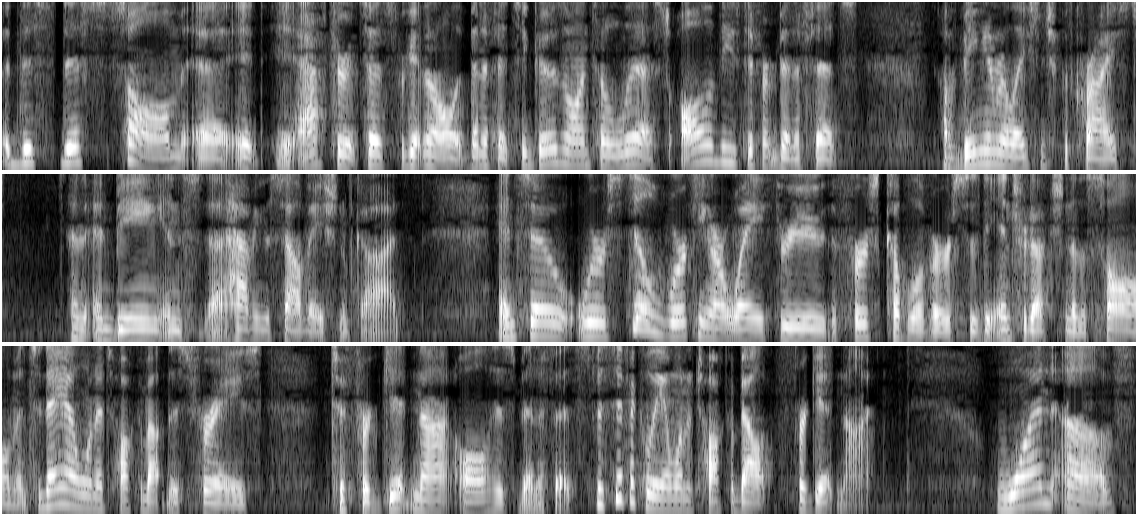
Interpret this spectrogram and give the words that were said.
this this psalm, uh, it, it, after it says forget not all its benefits, it goes on to list all of these different benefits of being in relationship with Christ and, and being in uh, having the salvation of God. And so we're still working our way through the first couple of verses, the introduction of the psalm. And today I want to talk about this phrase, to forget not all his benefits. Specifically, I want to talk about forget not. One of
